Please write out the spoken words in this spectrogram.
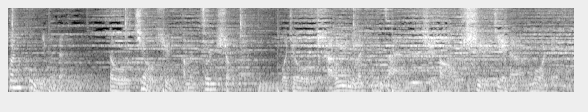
宽恕你们的，都教训他们遵守，我就常与你们同在，直到世界的末了。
